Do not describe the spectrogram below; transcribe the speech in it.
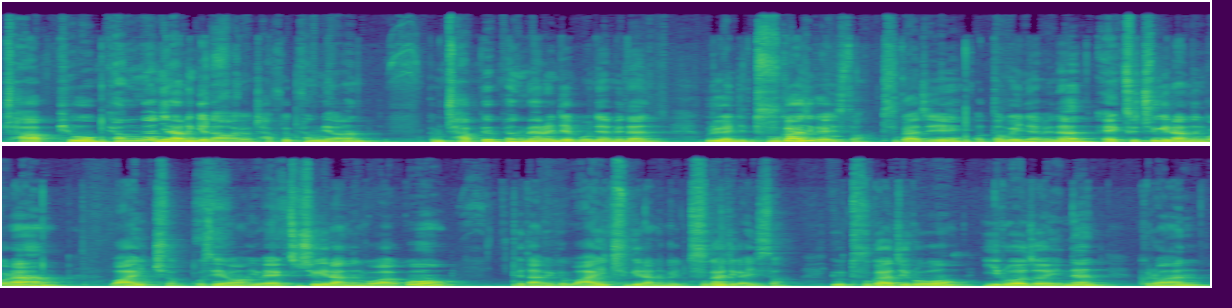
좌표 평면이라는 게 나와요. 좌표 평면. 그럼 좌표 평면은 이제 뭐냐면은 우리가 이제 두 가지가 있어. 두 가지. 어떤 거 있냐면은 x축이라는 거랑 y축. 보세요. 이 x축이라는 거하고 그다음에 그 y축이라는 거 두 가지가 있어. 이 두 가지로 이루어져 있는 그러한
